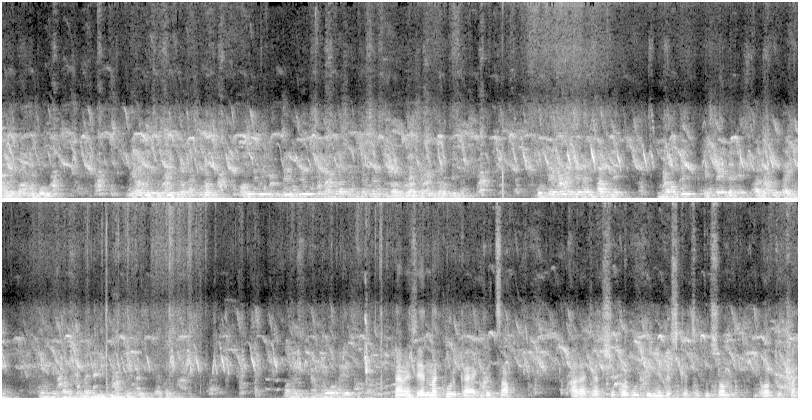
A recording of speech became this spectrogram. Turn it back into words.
ale panu, bo nie mamy co zrobić, no on by- był się na klasę na klasę tego roty. Bo mamy, że ten czarny, nowy, jeszcze jeden jest, ale tutaj on nie tam to będzie i to jest jakoś... On jest młody jest. Tam jest jedna kurka jakby co. Ale te trzy koguty niebieskie co tu są, bo tutaj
